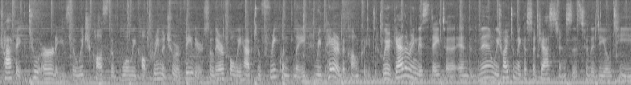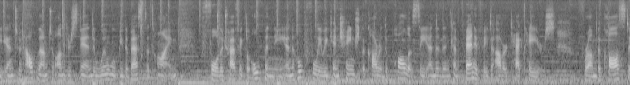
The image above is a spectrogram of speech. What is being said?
traffic too early, so which caused the, what we call premature failure. So therefore, we have to frequently repair the concrete. We're gathering this data and then we try to make suggestions to the DOT and to help them to understand when will be the best time for the traffic opening and hopefully we can change the current policy and then can benefit our taxpayers from the cost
